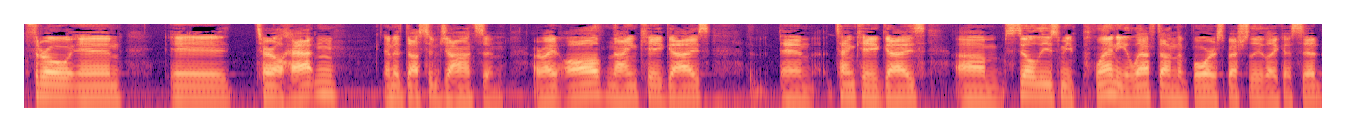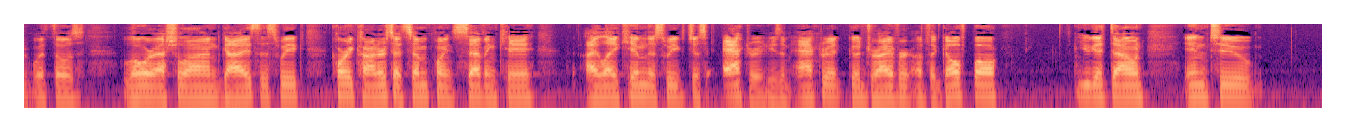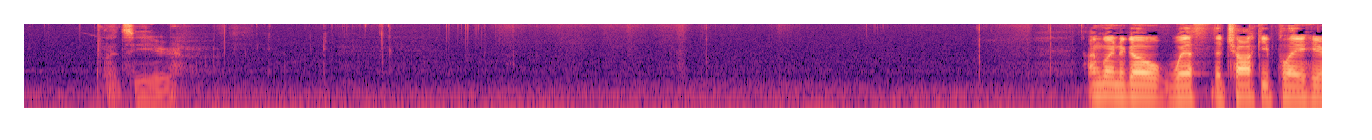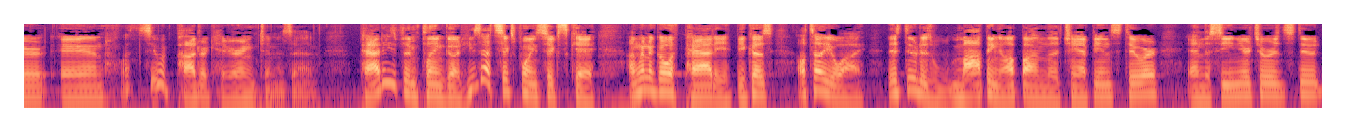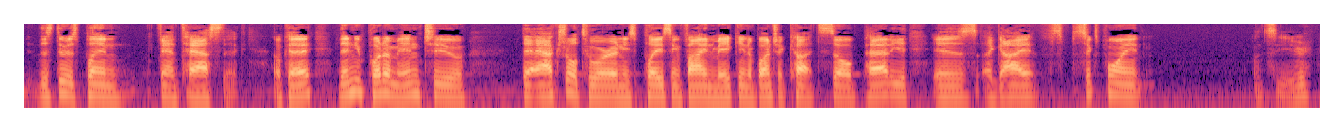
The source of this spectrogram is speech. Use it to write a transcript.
throw in a Tyrrell Hatton and a Dustin Johnson. All right, all 9K guys and 10K guys. Um, still leaves me plenty left on the board, especially like I said with those lower echelon guys this week. Corey Conners at 7.7K. I like him this week, just accurate. He's an accurate, good driver of the golf ball. You get down into, let's see here. I'm going to go with the chalky play here, and let's see what Padraig Harrington is at. Paddy's been playing good. He's at 6.6K. I'm going to go with Paddy because I'll tell you why. This dude is mopping up on the Champions Tour and the Senior Tour. This dude, this dude is playing fantastic. Okay. Then you put him into the actual tour and he's placing fine, making a bunch of cuts. So Paddy is a guy, six point, let's see here,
